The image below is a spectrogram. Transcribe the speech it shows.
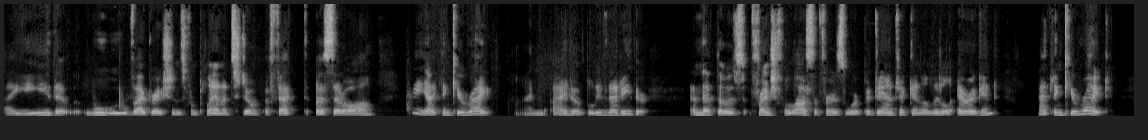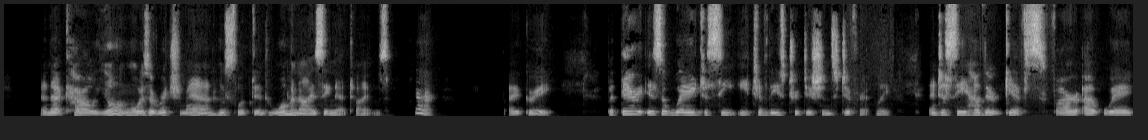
i.e., that woo woo vibrations from planets don't affect us at all. Hey, I think you're right. I'm, I don't believe that either. And that those French philosophers were pedantic and a little arrogant. I think you're right. And that Carl Jung was a rich man who slipped into womanizing at times. Yeah, I agree. But there is a way to see each of these traditions differently and to see how their gifts far outweigh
